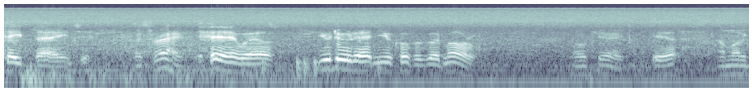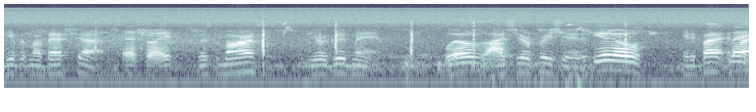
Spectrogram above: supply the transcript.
taped there, ain't you? That's right. Yeah. Well, you do that and you cook a good muddle. Okay, Yeah, I'm gonna give it my best shot. that's right. Mr. Morris, you're a good man. Well, I I, sure appreciate it. you know, And if I if Man- I,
